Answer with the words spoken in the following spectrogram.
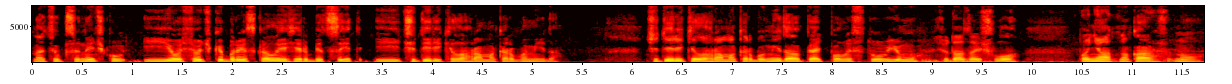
на цю пшеничку. І осьочки бризкали, гербіцид і 4 кг карбоміда. 4 кг карбоміда опять по листу йому сюди зайшло. Понятно, ну,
